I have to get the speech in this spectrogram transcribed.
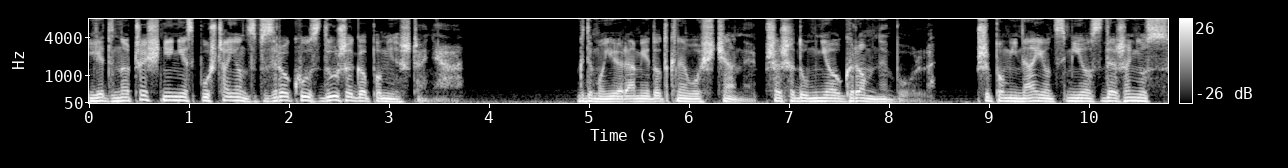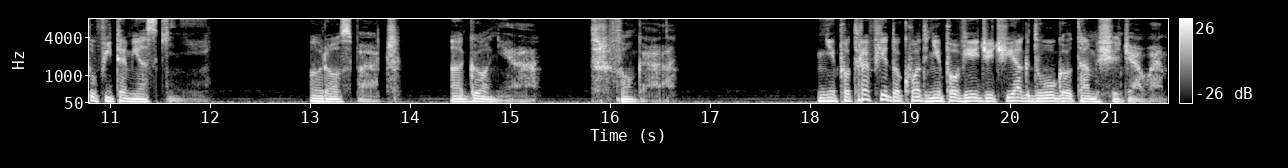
jednocześnie nie spuszczając wzroku z dużego pomieszczenia. Gdy moje ramię dotknęło ściany, przeszedł mnie ogromny ból, przypominając mi o zderzeniu z sufitem jaskini. Rozpacz, agonia, trwoga. Nie potrafię dokładnie powiedzieć, jak długo tam siedziałem,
